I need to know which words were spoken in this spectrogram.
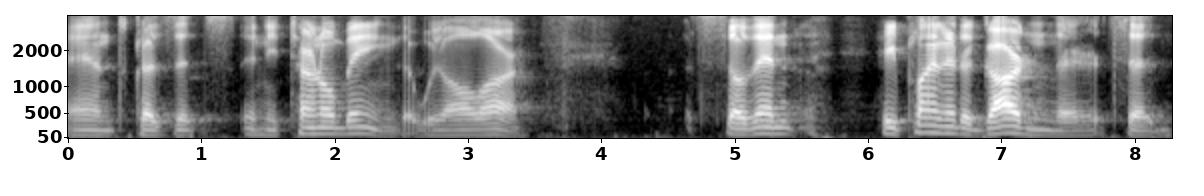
and because it's an eternal being that we all are. So then he planted a garden there, it said,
